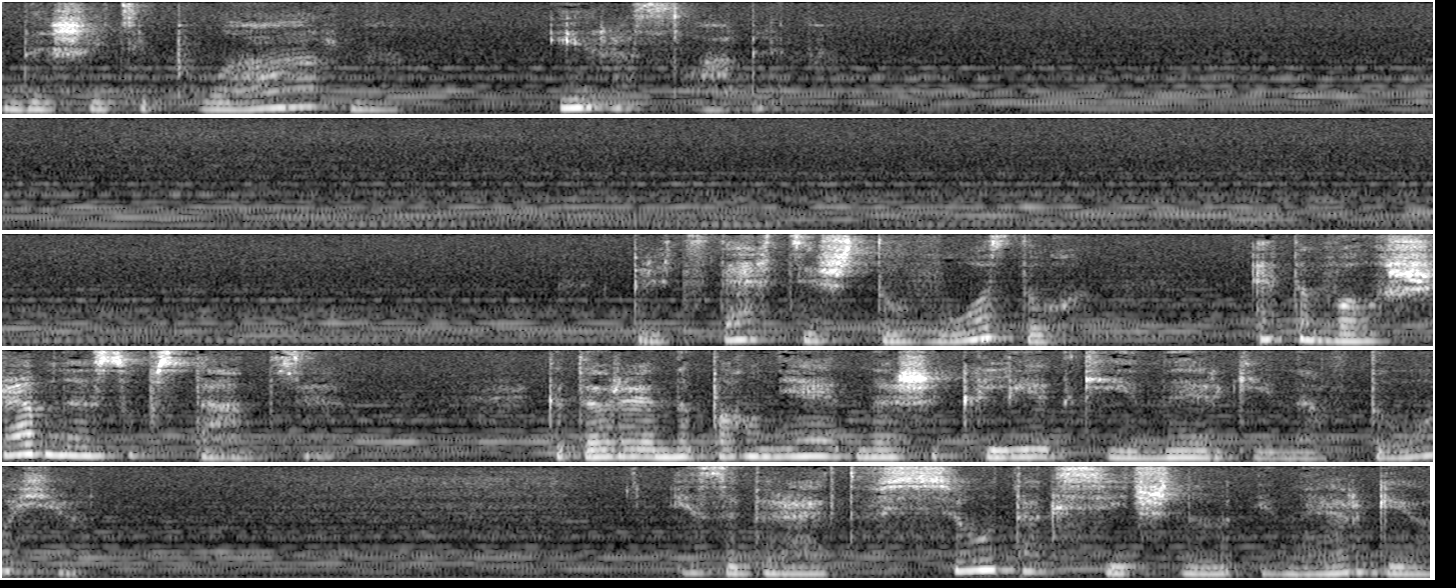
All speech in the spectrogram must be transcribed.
Дышите плавно и расслабленно. Представьте, что воздух – это волшебная субстанция, которая наполняет наши клетки энергией на вдохе и забирает всю токсичную энергию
